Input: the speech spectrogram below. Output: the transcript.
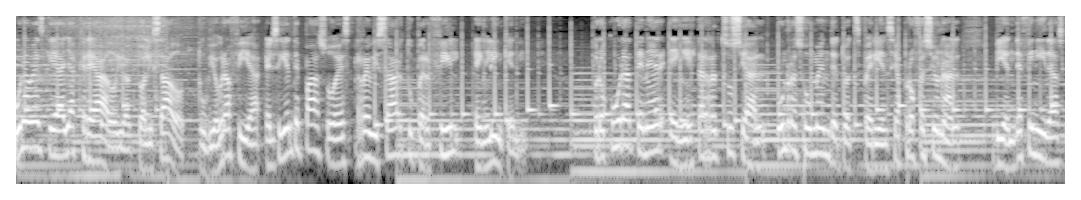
Una vez que hayas creado y actualizado tu biografía, el siguiente paso es revisar tu perfil en LinkedIn. Procura tener en esta red social un resumen de tu experiencia profesional, bien definidas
